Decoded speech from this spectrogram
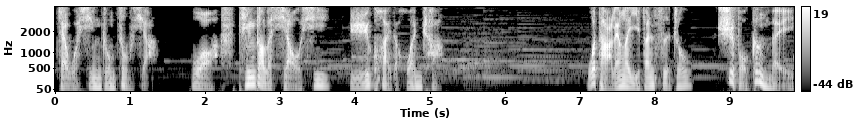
在我心中奏响，我听到了小溪愉快的欢唱。我打量了一番四周，是否更美、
